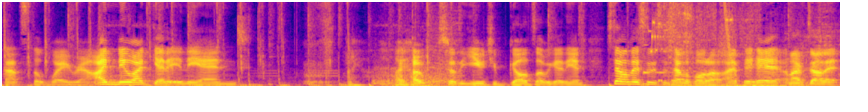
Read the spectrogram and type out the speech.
That's the way around. I knew I'd get it in the end. I, I to the YouTube gods I would get in the end. Step on this and it's a teleporter. I appear here and I've done it.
